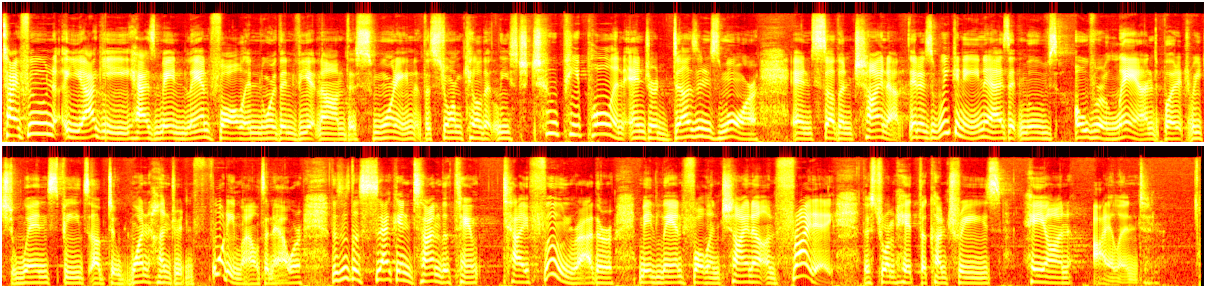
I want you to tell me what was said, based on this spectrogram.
Typhoon Yagi has made landfall in northern Vietnam this morning. The storm killed at least two people and injured dozens more in southern China. It is weakening as it moves over land, but it reached wind speeds up to 140 miles an hour. This is the second time the typhoon rather made landfall in China on Friday. The storm hit the country's Hainan Island.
